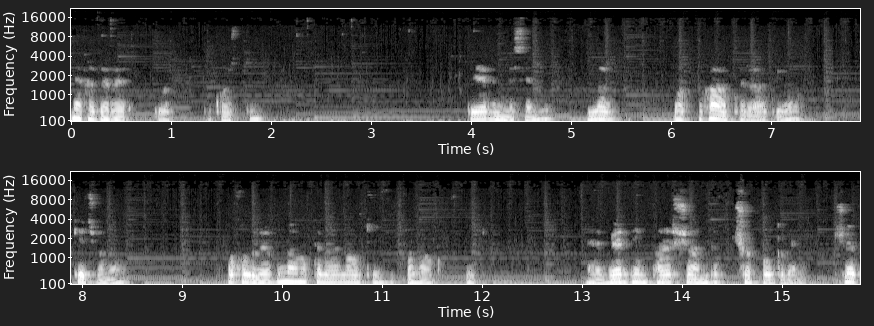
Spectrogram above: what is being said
Ne kadar bu, bu kostüm? Değerin senin? Bunlar bak bu hatıra diyor. Geç onu. Okulu ver. Bunlar muhtemelen 600 falan kostüm. Yani verdiğim para şu anda çöp oldu benim. Çöp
